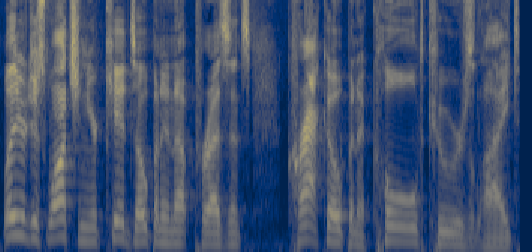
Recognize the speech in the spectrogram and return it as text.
whether you're just watching your kids opening up presents, crack open a cold Coors Light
